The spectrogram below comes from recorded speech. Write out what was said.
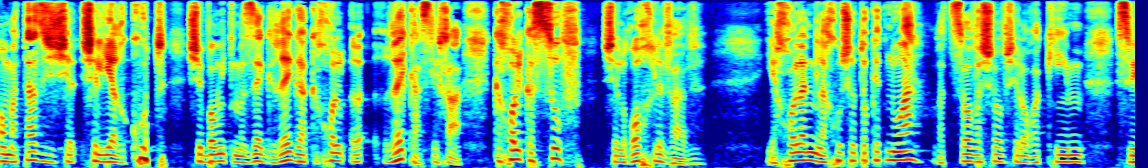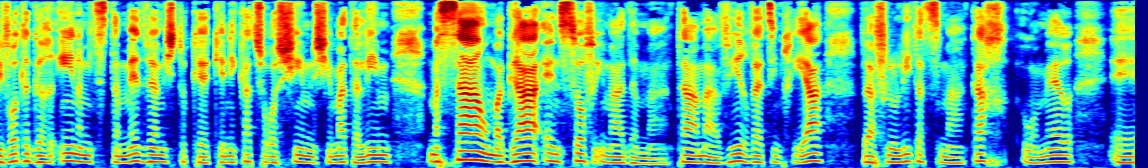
או מטז של, של ירקות שבו מתמזג רגע כחול, רקע, סליחה, כחול כסוף של רוך לבב. יכול אני לחוש אותו כתנועה, רצו ושוב של עורקים, סביבות לגרעין המצטמד והמשתוקק, יניקת שורשים, נשימת עלים, מסע ומגע אין סוף עם האדמה, טעם האוויר והצמחייה והאפלולית עצמה. כך הוא אומר, אה,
